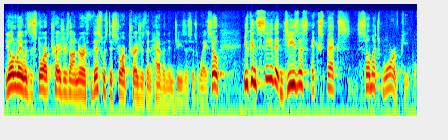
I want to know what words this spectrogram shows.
The old way was to store up treasures on earth. This was to store up treasures in heaven in Jesus' way. So you can see that Jesus expects so much more of people.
